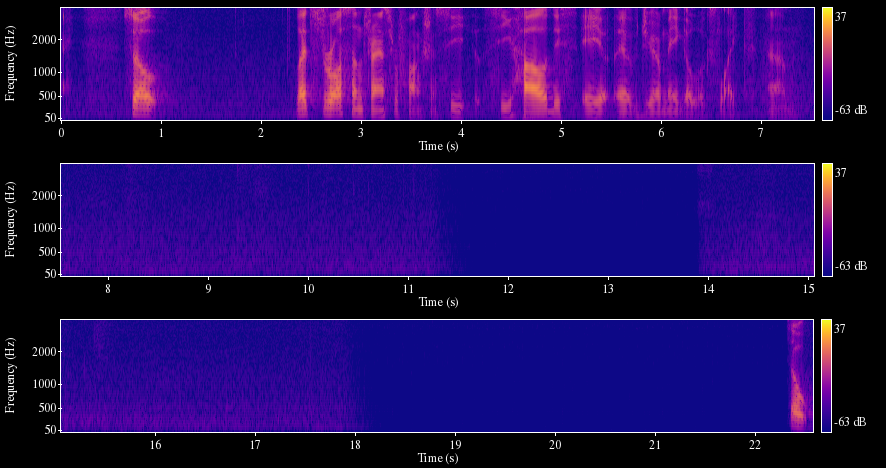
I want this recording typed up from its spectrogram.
okay. So let's draw some transfer functions, see, see how this A of J omega looks like. Um, So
